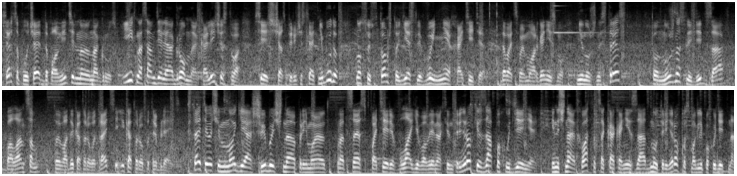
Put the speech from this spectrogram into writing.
сердце получает дополнительную нагрузку. Их на самом деле огромное количество, все я сейчас перечислять не буду, но суть в том, что если вы не хотите давать своему организму ненужный стресс, то нужно следить за балансом той воды, которую вы тратите и которую употребляете. Кстати, очень многие ошибочно принимают процесс потери влаги во время активной тренировки за похудение и начинают хвастаться, как они за одну тренировку смогли похудеть на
